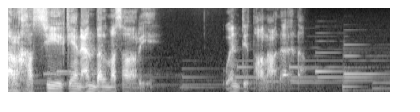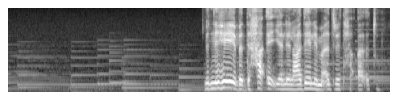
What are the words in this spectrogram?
أرخص شي كان عندها المصاري. وأنت طالعة لها. بالنهاية بدي حقق يلي العدالة ما قدرت حققته.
